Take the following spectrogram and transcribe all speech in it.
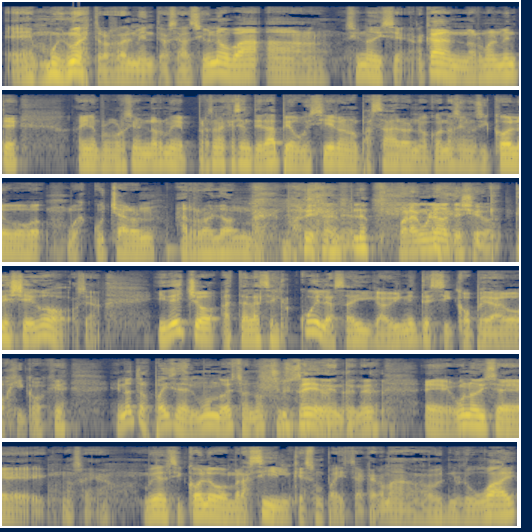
es muy nuestro realmente, o sea, si uno va a, si uno dice, acá normalmente hay una proporción enorme de personas que hacen terapia o hicieron o pasaron o conocen a un psicólogo o, escucharon a Rolón, por ejemplo. Por algún lado te llegó. Te llegó, o sea, y de hecho, hasta las escuelas hay gabinetes psicopedagógicos, que en otros países del mundo eso no sucede, ¿entendés? Eh, uno dice, no sé, voy al psicólogo en Brasil, que es un país acá nomás, o en Uruguay,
